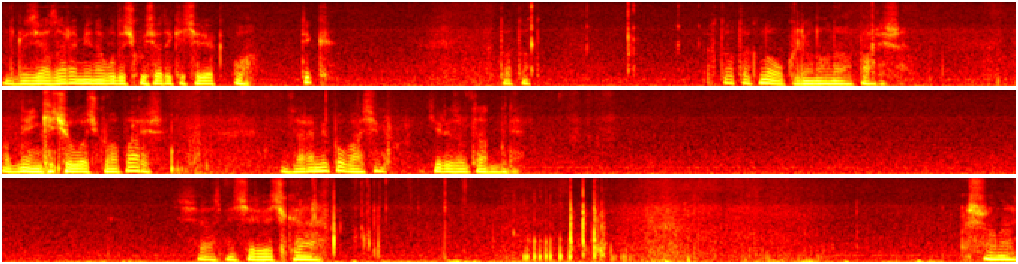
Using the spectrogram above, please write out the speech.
Друзі, зараз мені на вудочку все-таки черв'як. О, тик. Хто тут? Хто так ну клюнув на опариша? Одненький чулочку опариш. Зараз ми побачимо, який результат буде. Зараз ми черв'ячка. Що нам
